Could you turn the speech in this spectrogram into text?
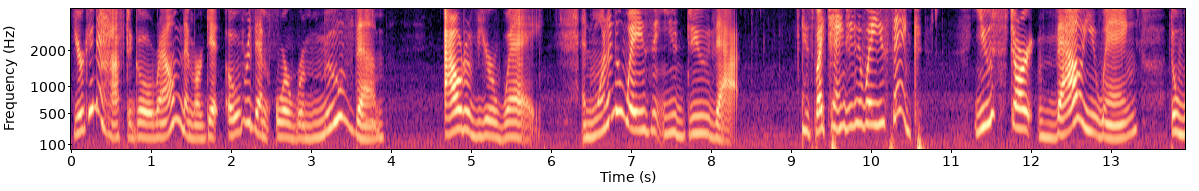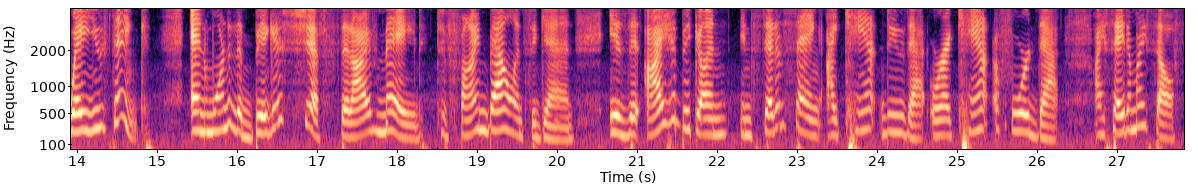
you're going to have to go around them or get over them or remove them out of your way. And one of the ways that you do that is by changing the way you think. You start valuing the way you think. And one of the biggest shifts that I've made to find balance again is that I have begun, instead of saying, I can't do that or I can't afford that, I say to myself,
